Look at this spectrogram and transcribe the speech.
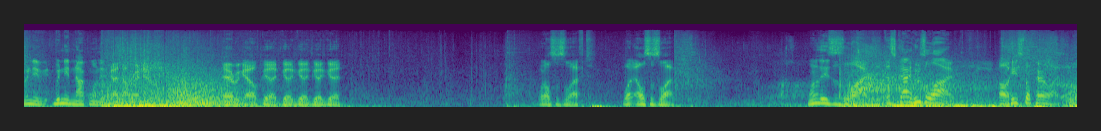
We need we need to knock one of these guys out right now. There we go. Good, good, good, good, good. What else is left? What else is left? One of these is alive. Is this guy? Who's alive? Oh, he's still paralyzed.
